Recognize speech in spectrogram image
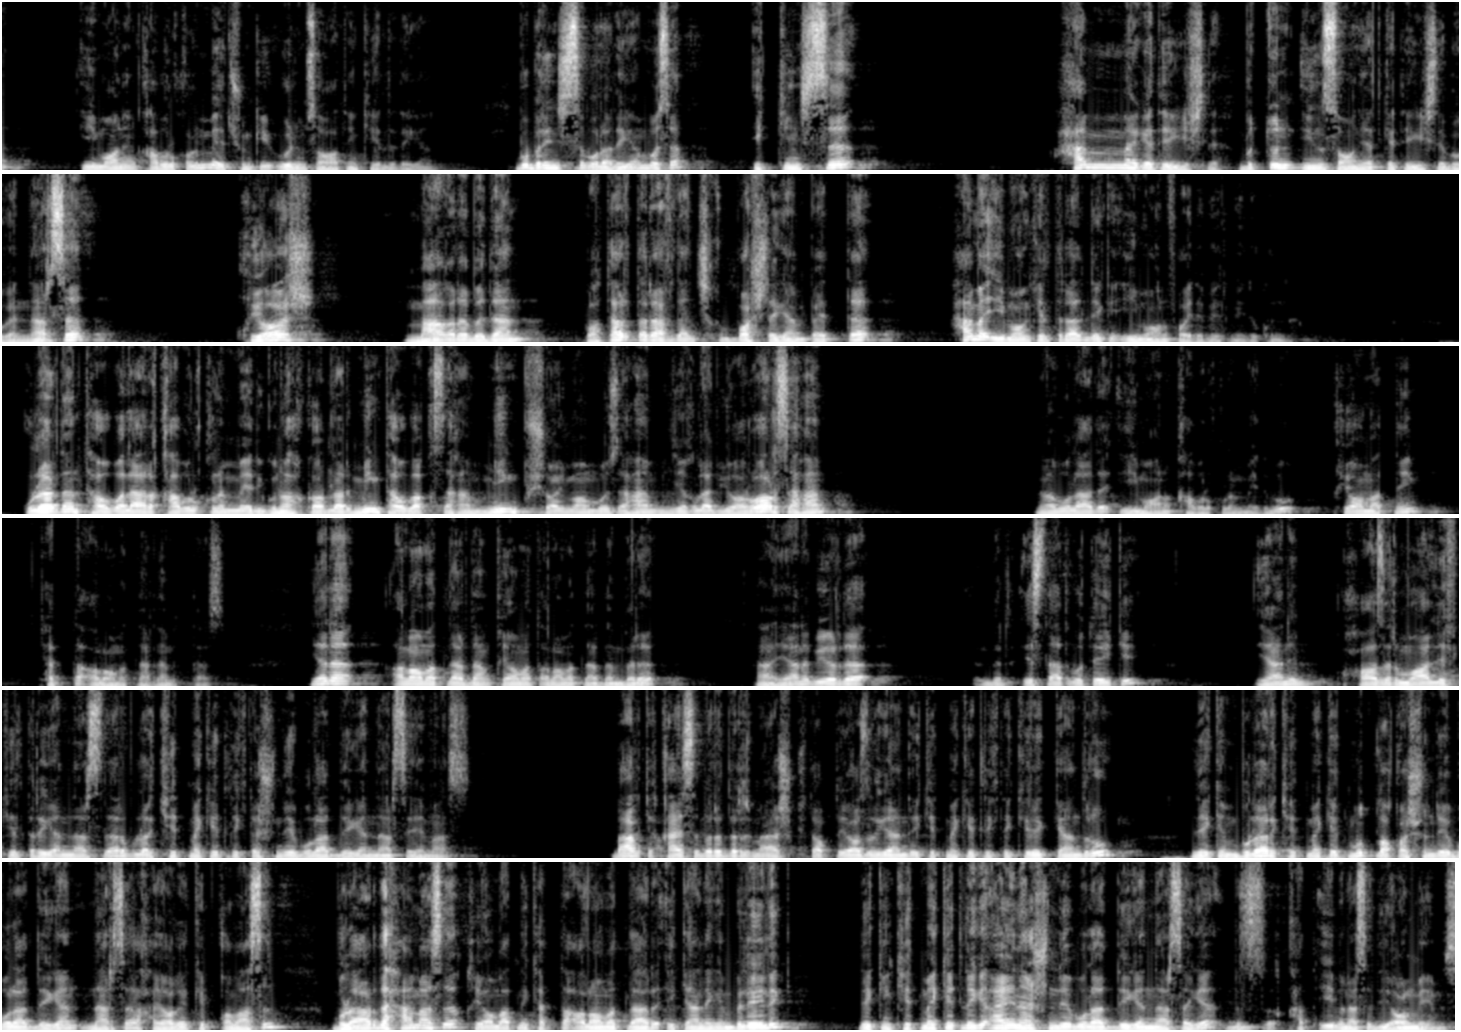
iymoning qabul qilinmaydi chunki o'lim soating keldi degan bu birinchisi bo'ladigan bo'lsa ikkinchisi hammaga tegishli butun insoniyatga tegishli bo'lgan narsa quyosh mag'ribidan botar tarafidan chiqib boshlagan paytda hamma iymon keltiradi lekin iymoni foyda bermaydi u kunda. Ulardan tavbalari qabul qilinmaydi. Gunohkorlar ming tavba qilsa ham ming pushaymon bo'lsa ham yig'lab yorvorsa ham nima bo'ladi? Iymoni qabul qilinmaydi. Bu qiyomatning katta alomatlaridan bittasi. Yana alomatlardan qiyomat alomatlaridan biri. Ha yana bu yerda bir eslatib o'tayki ya'ni hozir muallif keltirgan narsalar bular ketma ketlikda shunday bo'ladi degan narsa emas. Balki qaysi biridir mana shu kitobda yozilgandek ketma ketlikda kelayotgandiru lekin bular ketma ket mutlaqo shunday bo'ladi degan narsa xayolga kelib qolmasin. Bularni hammasi qiyomatni katta alomatlari ekanligini bilaylik lekin ketma ketligi aynan shunday bo'ladi degan narsaga biz qat'iy bir narsa deya olmaymiz.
